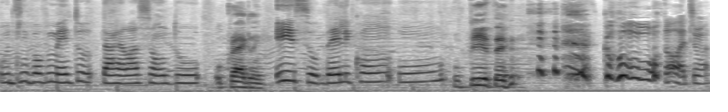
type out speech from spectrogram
o desenvolvimento da relação do. O Craiglin. Isso, dele com o. O Peter. Tô ótima.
